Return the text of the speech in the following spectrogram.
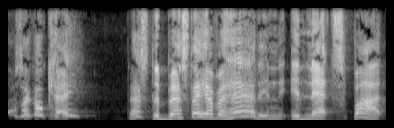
I was like, okay, that's the best they ever had in in that spot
